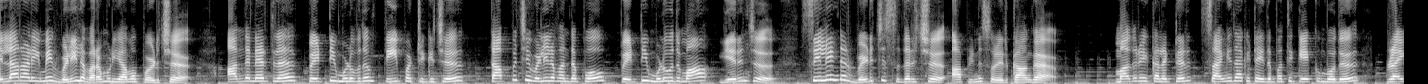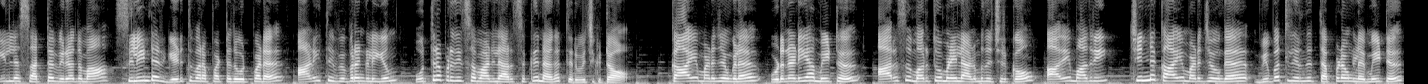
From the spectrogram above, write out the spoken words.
எல்லாராலையுமே வெளியில வர முடியாம போயிடுச்சு. அந்த நேரத்துல பெட்டி முழுவதும் தீப்பற்றிக்குச்சு. தப்பிச்சு வெளியில வந்தப்போ பெட்டி முழுவதுமா எரிஞ்சு சிலிண்டர் வெடிச்சு சிதறிச்சு அப்படின்னு சொல்லிருக்காங்க மதுரை கலெக்டர் சங்கீதா கிட்ட இதை பத்தி கேட்கும்போது ரயில்ல சட்ட விரோதமா சிலிண்டர் எடுத்து வரப்பட்டது உட்பட அனைத்து விவரங்களையும் உத்தரப்பிரதேச மாநில அரசுக்கு நாங்க தெரிவிச்சுக்கிட்டோம். காயமடைஞ்சவங்கள உடனடியா மீட்டு அரசு மருத்துவமனையில அனுமதிச்சிருக்கோம். அதே மாதிரி சின்ன காயம் அடைஞ்சவங்க விபத்துல இருந்து தப்பினவங்களை மீட்டு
